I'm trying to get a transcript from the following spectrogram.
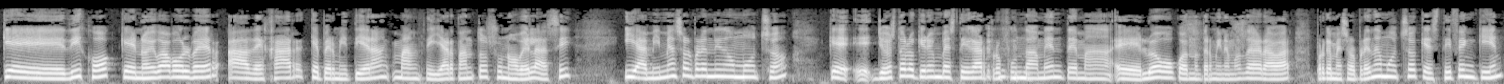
que dijo que no iba a volver a dejar que permitieran mancillar tanto su novela así. Y a mí me ha sorprendido mucho que eh, yo esto lo quiero investigar profundamente ma- eh, luego cuando terminemos de grabar, porque me sorprende mucho que Stephen King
